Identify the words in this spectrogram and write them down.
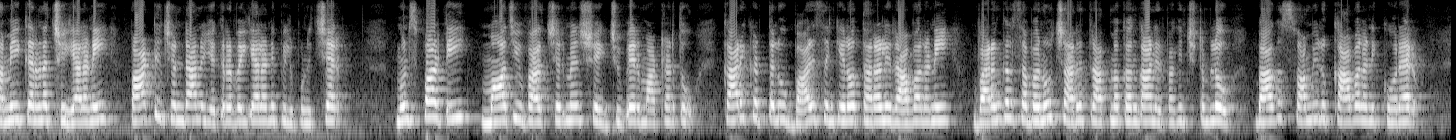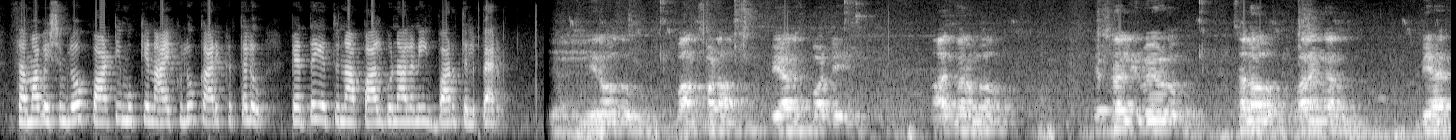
సమీకరణ చేయాలని పార్టీ జెండాను ఎగరవేయాలని పిలుపునిచ్చారు. మున్సిపాలిటీ మాజీ వైస్ చైర్మన్ షేక్ జుబేర్ మాట్లాడుతూ కార్యకర్తలు భారీ సంఖ్యలో తరలి రావాలని వరంగల్ సభను చారిత్రాత్మకంగా నిర్వహించడంలో భాగస్వామ్యులు కావాలని కోరారు. సమావేశంలో పార్టీ ముఖ్య నాయకులు కార్యకర్తలు పెద్ద ఎత్తున పాల్గొనాలని వారు తెలిపారు. ఈరోజు బాన్స్వాడ బీఆర్ఎస్ పార్టీ ఆధ్వర్యంలో ఏప్రిల్ ఇరవై ఏడు చలో వరంగల్ బీఆర్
